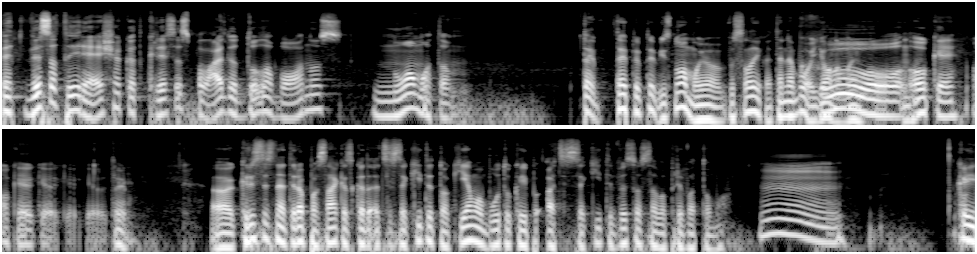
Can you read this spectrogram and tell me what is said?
Bet visa tai reiškia, kad Kristis palaidojo du lavonus nuomotam. Taip, taip, taip, taip. Jis nuomojo visą laiką, ten nebuvo jo. Cool. Mhm. Ok, ok, ok, ok. okay, okay. Taip. Kristis net yra pasakęs, kad atsisakyti to kiemo būtų kaip atsisakyti viso savo privatumo. Hmm. Kai Ok. okay.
